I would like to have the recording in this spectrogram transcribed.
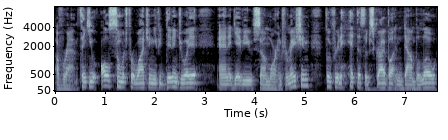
of RAM. Thank you all so much for watching. If you did enjoy it, and it gave you some more information, feel free to hit the subscribe button down below,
